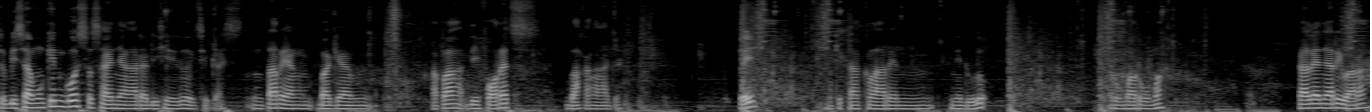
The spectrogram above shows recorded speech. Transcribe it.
Sebisa mungkin gue selesaiin yang ada di sini dulu sih guys. Ntar yang bagian apa di forest belakangan aja. Oke, okay. kita kelarin ini dulu. Rumah-rumah. Kalian nyari barang.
